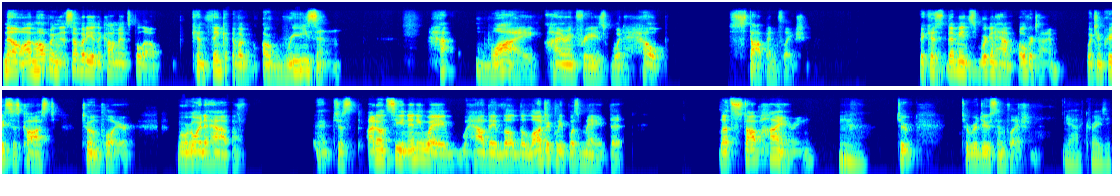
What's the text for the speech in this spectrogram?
No, I'm hoping that somebody in the comments below can think of a, a reason how, why hiring freeze would help stop inflation because that means we're going to have overtime, which increases cost to employer. We're going to have just I don't see in any way how they the, the logic leap was made that let's stop hiring mm. to to reduce inflation. Yeah, crazy.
